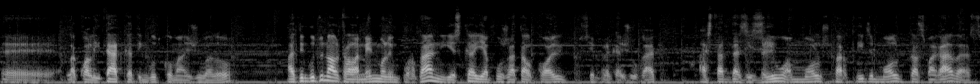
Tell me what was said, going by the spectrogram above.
eh, la qualitat que ha tingut com a jugador, ha tingut un altre element molt important, i és que hi ha posat al coll, sempre que ha jugat, ha estat decisiu en molts partits, moltes vegades,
